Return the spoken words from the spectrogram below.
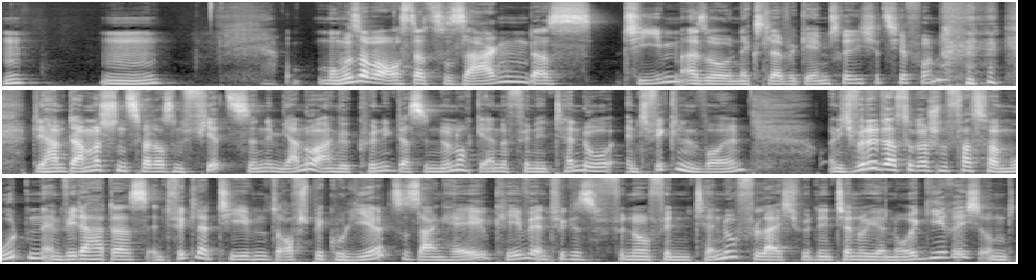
Mhm. Mhm. Man muss aber auch dazu sagen, dass Team, also Next Level Games rede ich jetzt hier von, die haben damals schon 2014 im Januar angekündigt, dass sie nur noch gerne für Nintendo entwickeln wollen. Und ich würde das sogar schon fast vermuten, entweder hat das Entwicklerteam darauf spekuliert, zu sagen, hey, okay, wir entwickeln es für nur für Nintendo, vielleicht wird Nintendo ja neugierig und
